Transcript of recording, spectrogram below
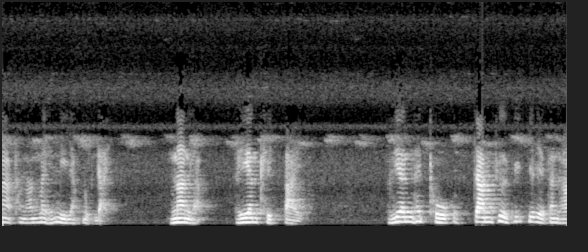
มากเท่านั้นไม่เห็นมีอย่างอื่นใด นั่นแหละเรียนผิดไปเรียนให้ถูก จำชื่อกิเลสตัณหา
